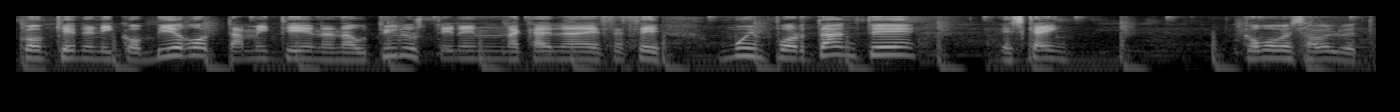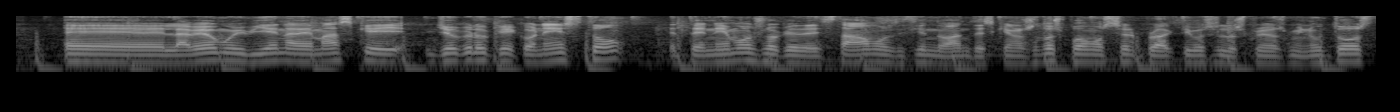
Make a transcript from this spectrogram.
con Kennen y con Viego. También tienen a Nautilus, tienen una cadena de CC muy importante. Sky, ¿cómo ves a Velvet? Eh, la veo muy bien, además que yo creo que con esto tenemos lo que estábamos diciendo antes, que nosotros podemos ser proactivos en los primeros minutos,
